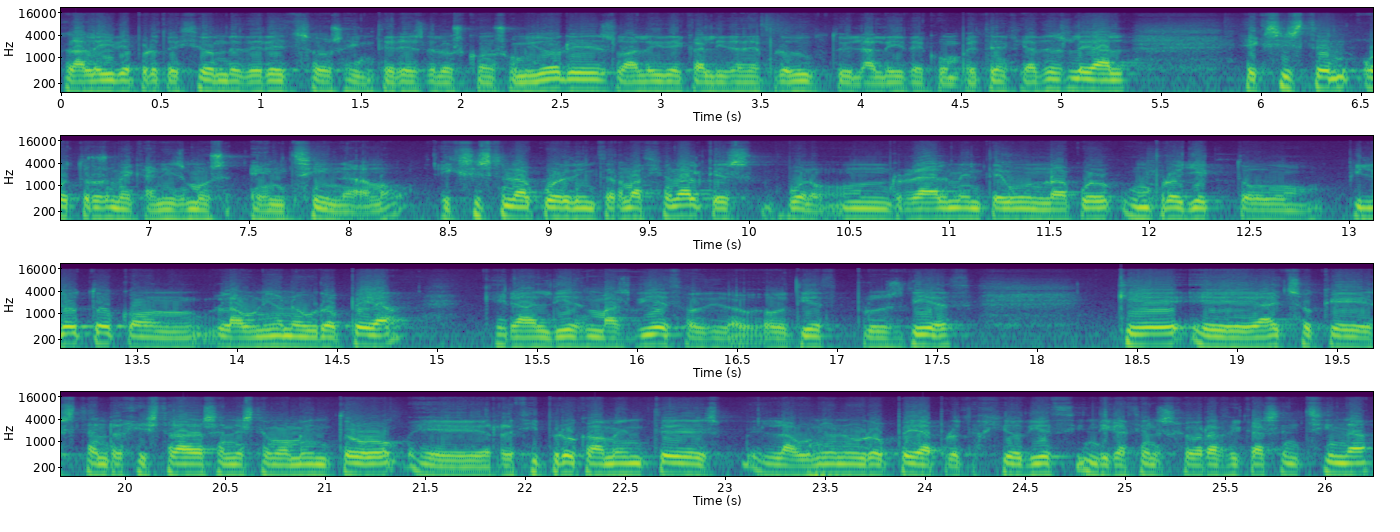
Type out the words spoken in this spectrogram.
la ley de protección de derechos e interés de los consumidores, la ley de calidad de producto y la ley de competencia desleal, existen otros mecanismos en China. Existe un acuerdo internacional que es bueno, realmente un, un proyecto piloto con la Unión Europea, que era el 10 más 10 o 10 plus 10 que eh, ha hecho que estén registradas en este momento eh, recíprocamente. La Unión Europea protegió 10 indicaciones geográficas en China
